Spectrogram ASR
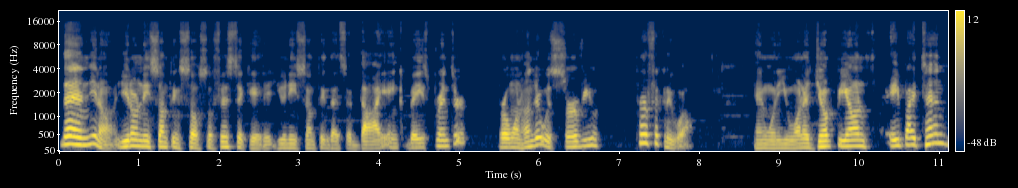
then you know you don't need something so sophisticated. You need something that's a dye ink based printer. Pro 100 would serve you perfectly well. And when you want to jump beyond 8 by 10,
